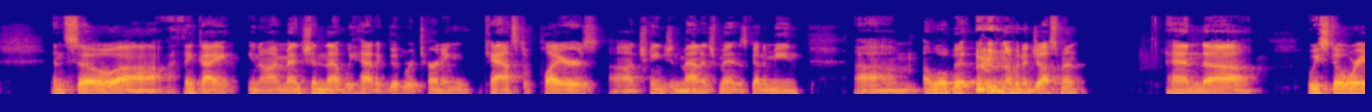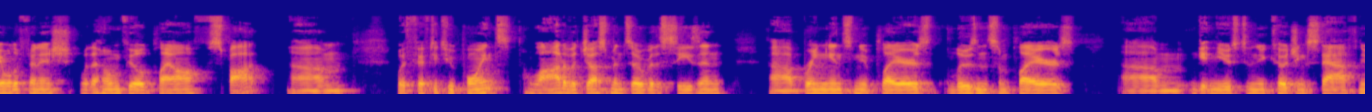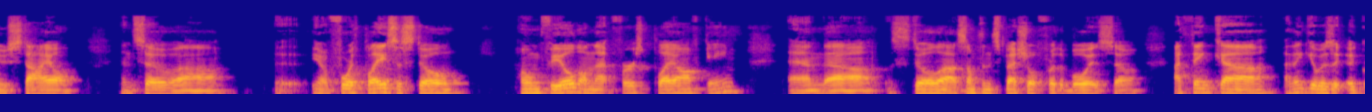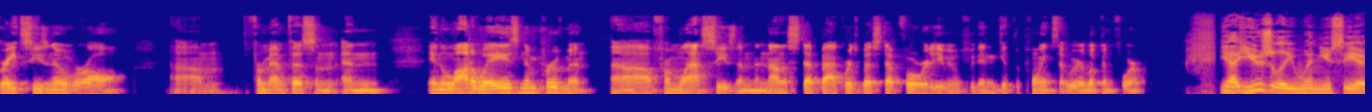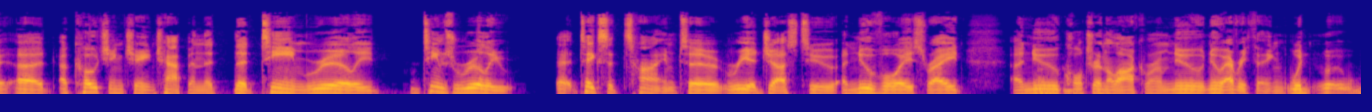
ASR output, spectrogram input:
And so uh, I think I, you know, I mentioned that we had a good returning cast of players. Uh, change in management is going to mean um, a little bit of an adjustment, and uh, we still were able to finish with a home field playoff spot um, with 52 points. A lot of adjustments over the season, uh, bringing in some new players, losing some players, um, getting used to the new coaching staff, new style, and so uh, you know, fourth place is still home field on that first playoff game, and uh, still uh, something special for the boys. So I think uh, I think it was a, great season overall um, for Memphis, and and in a lot of ways an improvement uh, from last season, and not a step backwards, but a step forward. Even if we didn't get the points that we were looking for. Yeah, usually when you see a, a, a coaching change happen, the the team really teams really it takes a time to readjust to a new voice, right? A new mm-hmm. culture in the locker room, new new everything. Would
